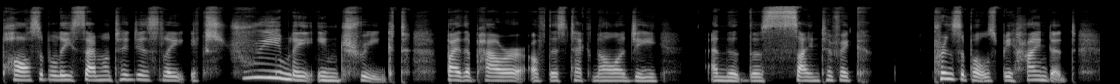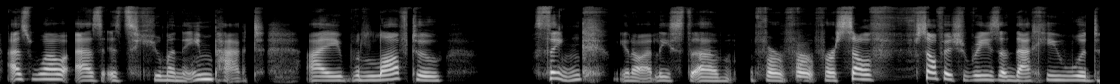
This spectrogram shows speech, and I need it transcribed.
possibly simultaneously extremely intrigued by the power of this technology and the, the scientific principles behind it, as well as its human impact. I would love to think, you know, at least um, for for for self selfish reason, that he would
